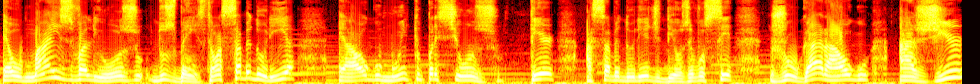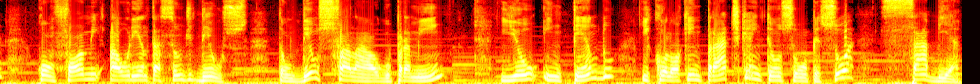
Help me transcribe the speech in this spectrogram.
É o mais valioso dos bens. Então, a sabedoria é algo muito precioso. Ter a sabedoria de Deus é você julgar algo, agir conforme a orientação de Deus. Então, Deus fala algo para mim e eu entendo e coloco em prática, então eu sou uma pessoa sábia.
